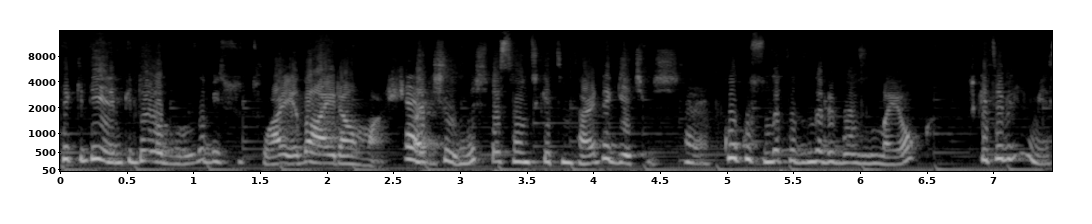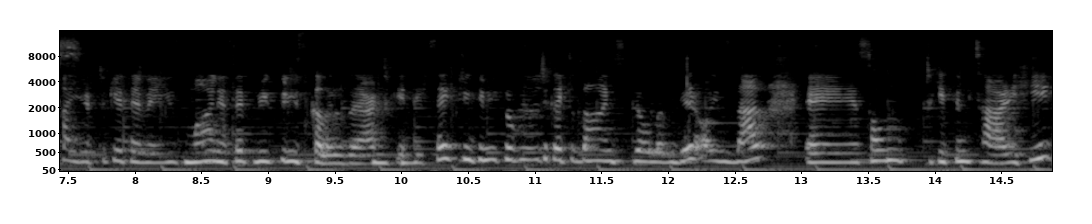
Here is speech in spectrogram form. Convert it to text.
Peki diyelim ki dolabımızda bir süt var ya da ayran var. Evet. Açılmış ve son tüketim tarihi de geçmiş. Evet. Kokusunda, tadında bir bozulma yok. Tüketebilir miyiz? Hayır tüketemeyiz. Maalesef büyük bir risk alırız eğer tüketirsek. Çünkü mikrobiyolojik açıdan riskli olabilir. O yüzden e, son tüketim tarihi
